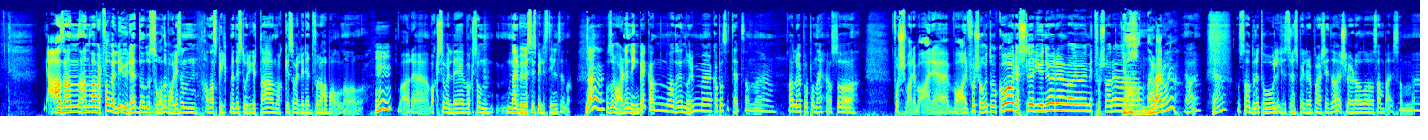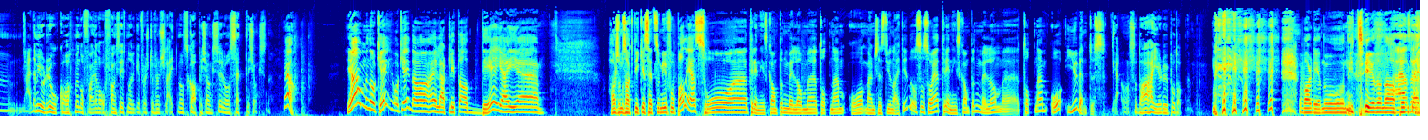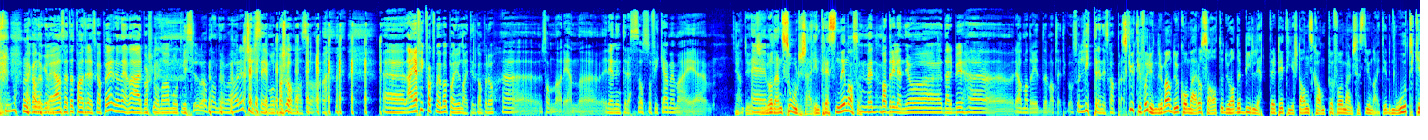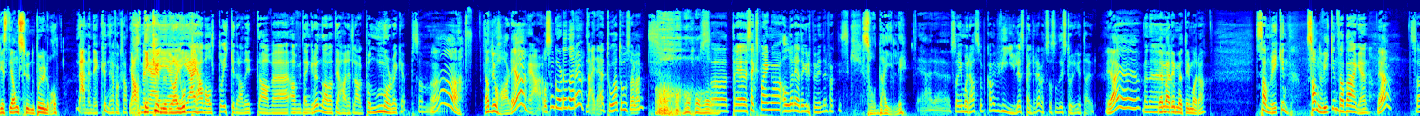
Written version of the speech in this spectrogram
Ja, altså han, han var i hvert fall veldig uredd, og du så det var liksom Han har spilt med de store gutta. Han var ikke så veldig redd for å ha ballen. og Mm. Var, øh, var ikke så veldig Var ikke sånn nervøs i spillestilen sin. da Nei, nei. Og så var han en wingback. Han hadde enorm øh, kapasitet. Så han, øh, han løp opp og ned. Og så Forsvaret var, var for så vidt OK. Røsler junior var jo i midtforsvaret. Ja, han er der òg, ja. ja, ja. Og så hadde du to Lillestrøm-spillere på hver side, da, Slørdal og Sandberg, som eh, Nei, de gjorde det OK, men det var offensivt Norge først og fremst sleit med å skape sjanser og sette sjansene. Ja. ja, men ok. ok, Da har jeg lært litt av det. Jeg eh, har som sagt ikke sett så mye fotball. Jeg så eh, treningskampen mellom eh, Tottenham og Manchester United. Og så så jeg treningskampen mellom eh, Tottenham og Juventus. Ja, Så da heier du på Tottenham. Var det noe nytt i denne podkasten? altså. Jeg kan jo ikke le. Jeg har sett et par treningskamper. Den ene er Barcelona mot Wissel, og den andre var Chelsea mot Barcelona. Så. Eh, nei, jeg fikk faktisk med meg et par United-kamper òg. sånn av ren, uh, ren interesse. Og så fikk jeg med meg eh, ja, du, du og den Solskjær-interessen din, altså. med Madrilenio-derby. eh, Real Madrid med Atletico. Så litt treningskamper. altså. Skulle ikke forundre meg om du kom her og sa at du hadde billetter til tirsdagens kamp for Manchester United mot Kristiansund på Ullevål. Nei, men det kunne jeg faktisk hatt. Ja, men det jeg, kunne du ha gjort. Jeg har valgt å ikke dra dit av, eh, av den grunn av at jeg har et lag på Norway Cup som Ah, Ja, du har det, ja? Ja. Går det der, da? Nei, det er to av to så langt. Så tre, seks poeng og allerede gruppevinner, faktisk. Så deilig. Det er, eh, så i morgen så kan vi hvile spillere, vet du, sånn som de store gutta gjør. Ja, ja, ja. Men, uh, Hvem er det vi møter i morgen? Sandviken Sandviken. fra Bergen. Ja. Så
